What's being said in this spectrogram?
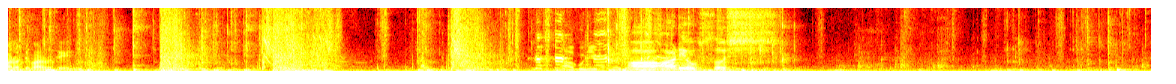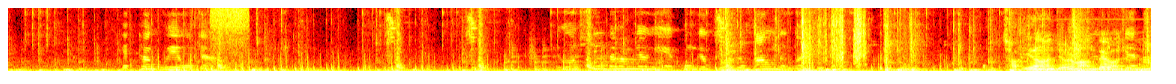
바로 뒤 바로 뒤 아군이 패배. 아, 알이 없어, 씨. 대탄 구해오자 이거 실드 한 명이 공격 중에서 싸우는 거야 지금? 자, 일어난 지 얼마 안 돼가지고. 네.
